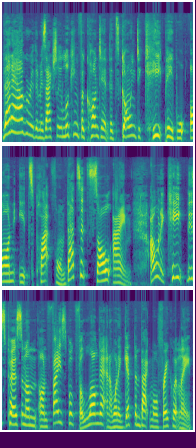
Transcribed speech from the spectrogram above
that algorithm is actually looking for content that's going to keep people on its platform. That's its sole aim. I want to keep this person on, on Facebook for longer and I want to get them back more frequently.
